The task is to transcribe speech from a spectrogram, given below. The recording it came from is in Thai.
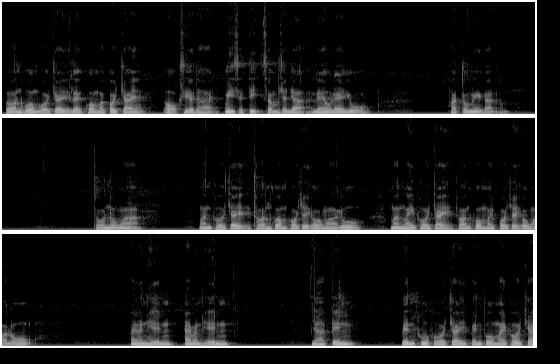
ถอนความพอใจและความไม่พอใจออกเสียได้ มีสติสัมปชัญญะแล้วแลอยู่ หัดตรงนี้กันถอนออกมา มันพอใจถอนความพอใจออกมารู้มันไม่พอใจ ถอนความไม่พอใจออกมารู้ให้มันเห็น ให้มันเห็น อย่าเป็น เป็นผู้พอใจ เป็นผู้ไม่พอใจ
